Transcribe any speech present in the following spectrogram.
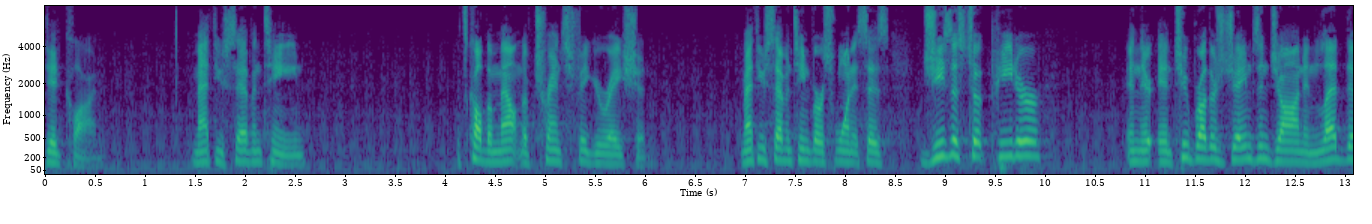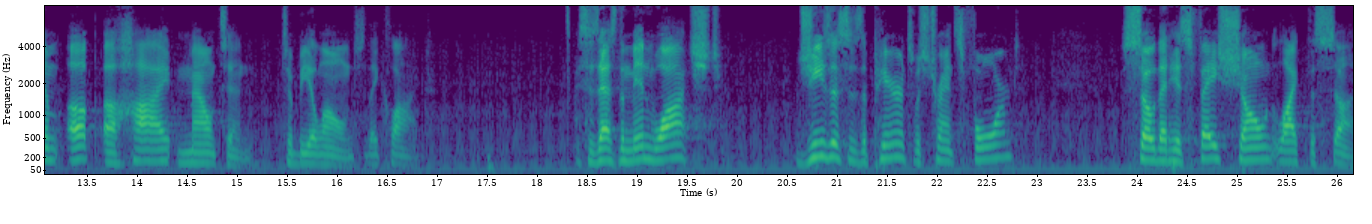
did climb. Matthew 17. It's called the Mountain of Transfiguration. Matthew 17, verse 1, it says, Jesus took Peter and, their, and two brothers, James and John, and led them up a high mountain to be alone. So they climbed. It says, As the men watched, Jesus' appearance was transformed so that his face shone like the sun.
